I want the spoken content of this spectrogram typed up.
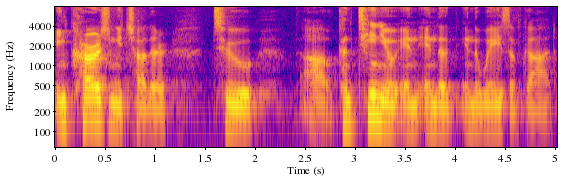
encouraging each other to uh, continue in, in, the, in the ways of God.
